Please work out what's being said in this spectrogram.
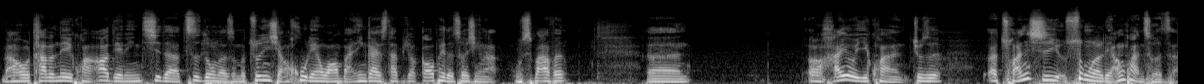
然后它的那款 2.0T 的自动的什么尊享互联网版，应该是它比较高配的车型了，五十八分。嗯、呃，还有一款就是，呃，传奇有送了两款车子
